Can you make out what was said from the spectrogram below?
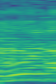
তোলা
